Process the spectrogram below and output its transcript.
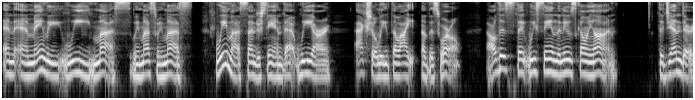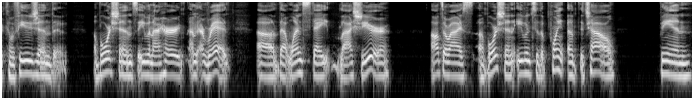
And, and mainly we must, we must, we must, we must understand that we are actually the light of this world. All this that we see in the news going on, the gender confusion, the abortions, even I heard, I, read uh, that one state last year authorized abortion even to the point of the child being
